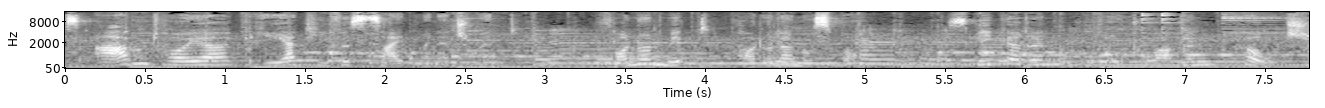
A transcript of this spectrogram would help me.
Das Abenteuer kreatives Zeitmanagement. Von und mit Cordula Nussbaum. Speakerin, Autorin, Coach.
